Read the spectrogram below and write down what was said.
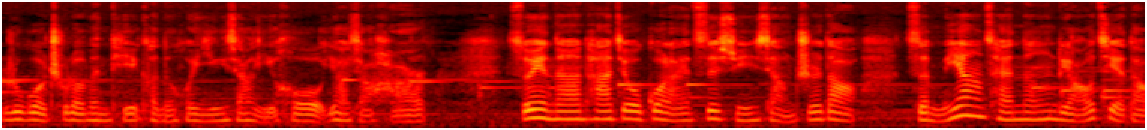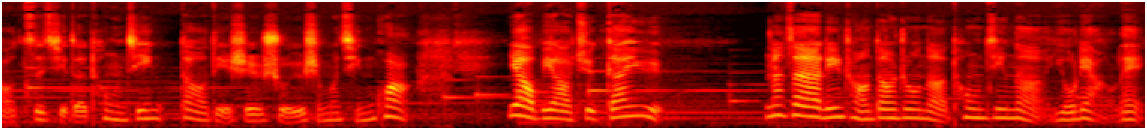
如果出了问题，可能会影响以后要小孩儿。所以呢他就过来咨询，想知道怎么样才能了解到自己的痛经到底是属于什么情况，要不要去干预？那在临床当中呢，痛经呢有两类。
